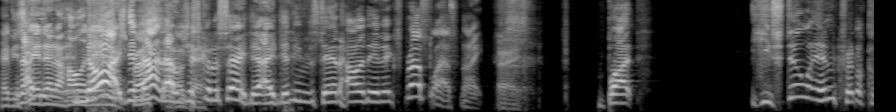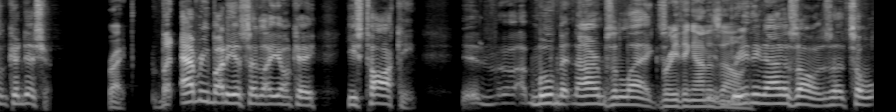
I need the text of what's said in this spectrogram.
Have you And stayed at a Holiday No, I did not. I was just going to say I, did, I didn't even stay at Holiday Inn Express last night. All right. But he's still in critical condition. Right. But everybody has said like, okay, he's talking, movement in arms and legs, Breathing on his own. breathing on his own. So, so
